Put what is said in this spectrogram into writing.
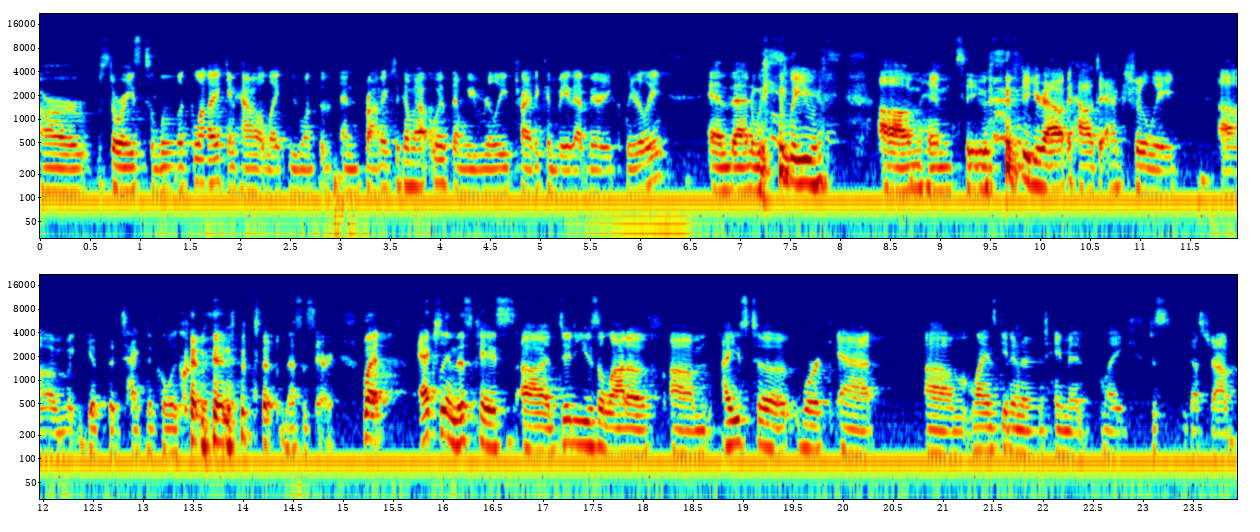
our stories to look like and how like we want the end product to come out with, and we really try to convey that very clearly. And then we leave um, him to figure out how to actually um, get the technical equipment necessary. But actually, in this case, uh, did use a lot of. Um, I used to work at um, Lionsgate Entertainment, like just desk job,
